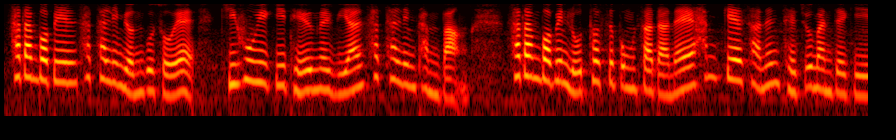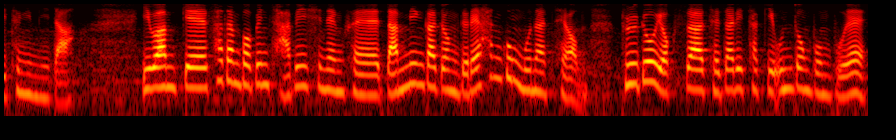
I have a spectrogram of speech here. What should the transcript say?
사단법인 사찰림 연구소의 기후위기 대응을 위한 사찰림 탐방, 사단법인 로터스 봉사단의 함께 사는 제주 만들기 등입니다. 이와 함께 사단법인 자비신행회 난민가정들의 한국문화체험, 불교 역사 제자리 찾기 운동본부의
